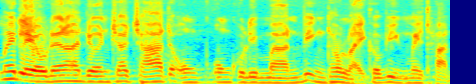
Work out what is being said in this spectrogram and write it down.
ไม่เร็วเลยนะเดินช้าๆแต่องค์องคุลิมานวิ่งเท่าไหร่ก็วิ่งไม่ทัน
